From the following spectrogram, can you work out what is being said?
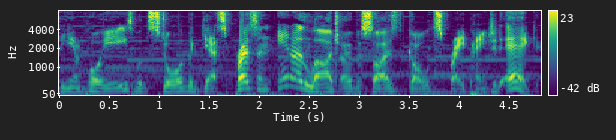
The employees would store the guest's present in a large oversized gold spray painted egg.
